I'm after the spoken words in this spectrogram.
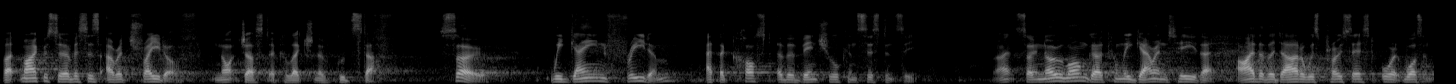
But microservices are a trade-off, not just a collection of good stuff. So we gain freedom at the cost of eventual consistency. Right? So no longer can we guarantee that either the data was processed or it wasn't.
